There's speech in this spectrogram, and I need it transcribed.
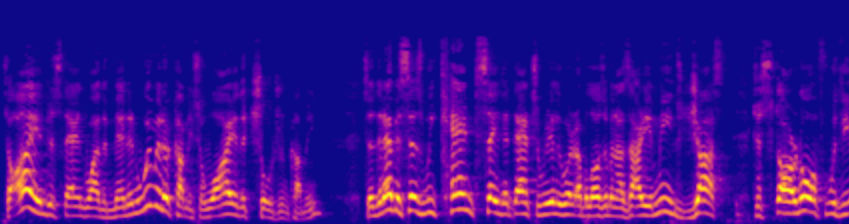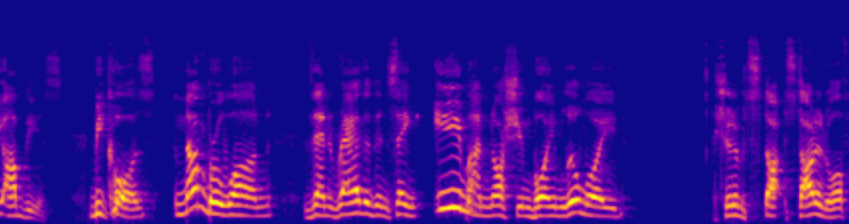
So I understand why the men and women are coming. So why are the children coming? So the Rebbe says we can't say that that's really what Rabbi Lazar ben Azariah means, just to start off with the obvious. Because, number one, then rather than saying, Iman noshim boim lilmoid, should have start, started off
